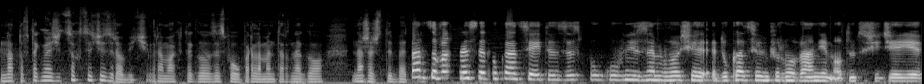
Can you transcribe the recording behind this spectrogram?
No to w takim razie co chcecie zrobić w ramach tego zespołu parlamentarnego na rzecz Tybetu? Bardzo ważna jest edukacja i ten zespół głównie zajmował się edukacją, informowaniem o tym, co się dzieje,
